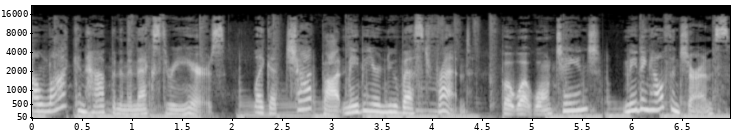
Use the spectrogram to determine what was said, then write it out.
A lot can happen in the next three years. Like a chatbot may be your new best friend. But what won't change? Needing health insurance.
